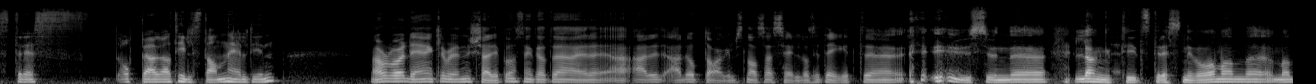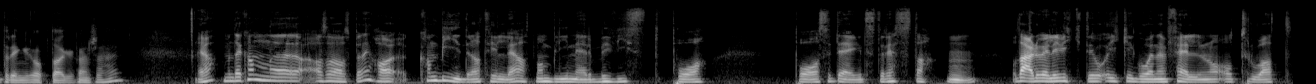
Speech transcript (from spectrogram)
stressoppjaga tilstanden hele tiden. Ja, det var det jeg egentlig ble nysgjerrig på. Så tenkte jeg at det er, er, det- er det oppdagelsen av seg selv og sitt eget uh, usunne langtidsstressnivå man, uh, man trenger å oppdage kanskje her? Ja, men det kan, uh, altså avspenning har, kan bidra til det, at man blir mer bevisst på, på sitt eget stress, da. Mm. Og da er det veldig viktig å ikke gå i den fellen og, og tro at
